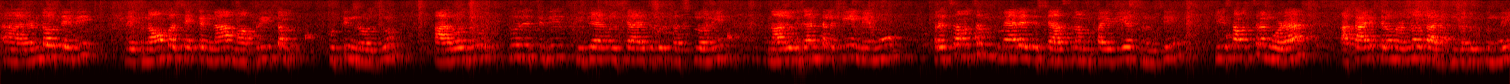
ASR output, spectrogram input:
ఆ, రెండవ తేదీ రేపు నవంబర్ సెకండ్న మా ప్రీతం పుట్టినరోజు. ఆ రోజు సూర్యస్థితి దివ్యాంగుల చారిటబుల్ ట్రస్ట్లోని నాలుగు గంటలకి మేము ప్రతి సంవత్సరం మ్యారేజెస్ చేస్తున్నాం ఫైవ్ ఇయర్స్ నుంచి. ఈ సంవత్సరం కూడా ఆ కార్యక్రమం రెండవ తారీఖు జరుగుతుంది.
